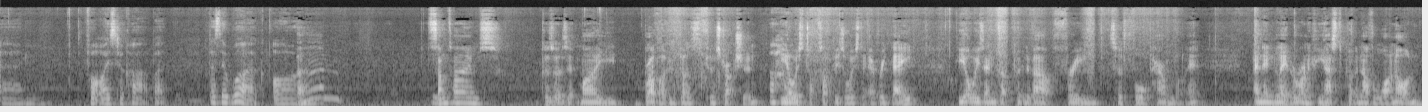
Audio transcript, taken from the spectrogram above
um, for Oyster card, but does it work or? um sometimes because what is it my brother who does construction he Uh-huh. always tops up his oyster every day he always ends up putting about three to four pound on it and then later on if he has to put another one on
